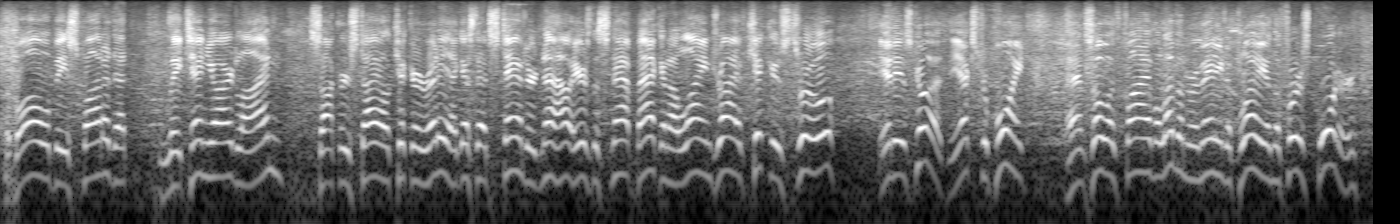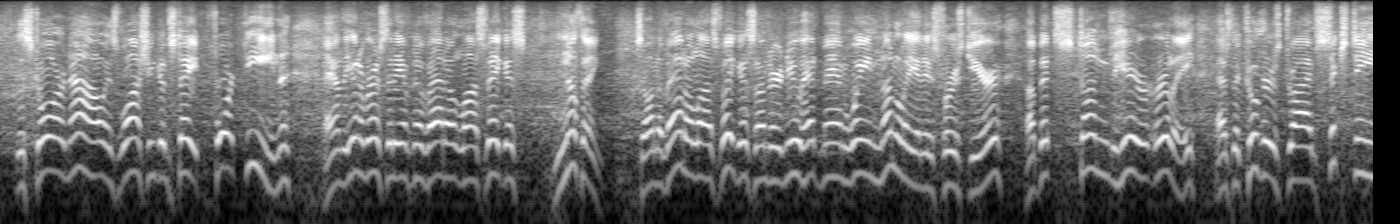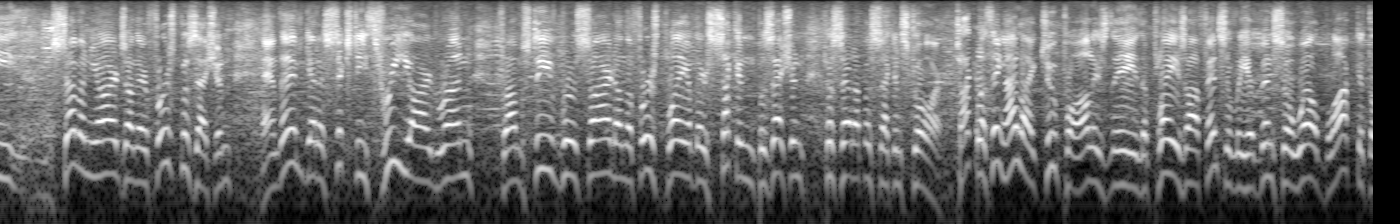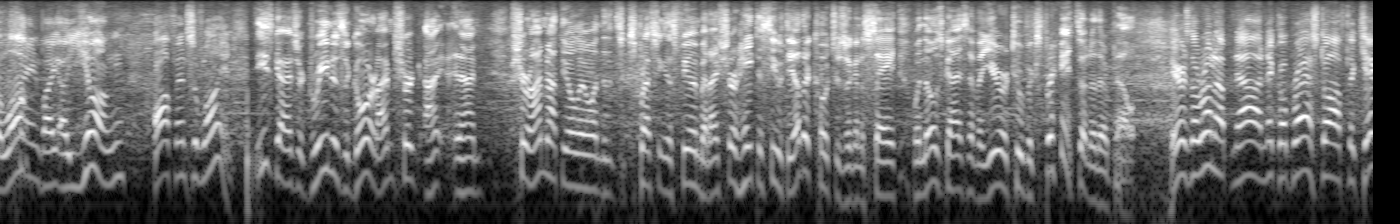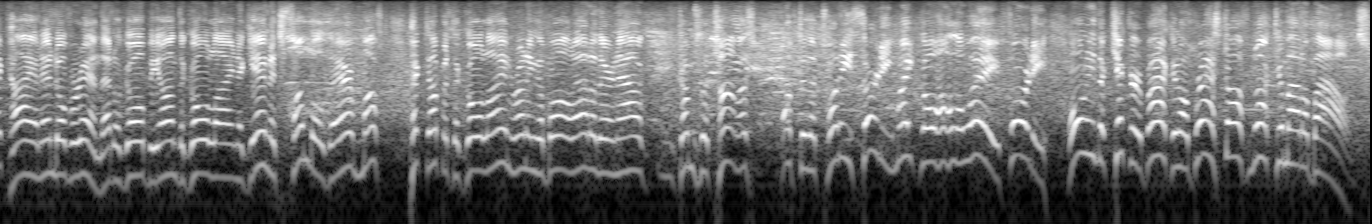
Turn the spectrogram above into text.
The ball will be spotted at the 10-yard line. Soccer style kicker ready. I guess that's standard now. Here's the snap back and a line drive kick is through. It is good. The extra point. And so with 5-11 remaining to play in the first quarter, the score now is Washington State 14 and the University of Nevada, Las Vegas, nothing. So Nevada, Las Vegas under new head man Wayne Nunnely in his first year. A bit stunned here early as the Cougars drive 67 yards on their first possession and then get a 63-yard run from Steve Broussard on the first play of their second possession to set up a second score. Talk the thing I like too, Paul, is the, the plays offensively have been so well blocked at the line by a young offensive line. These guys are green as a gourd. I'm sure, I, and I'm sure I'm not the only one that's expressing this feeling, but I sure hate to see what the other coaches are going to say when those guys have a year or two of experience under their belt. Here's the run up now. Nick Brastoff the kick, high and end over end. That'll go beyond the goal line again. It's fumbled there. Muffed, picked up at the goal line, running the ball out of there now. Comes the Thomas up to the 20, 30, might go all the way. 40. Only the kicker back, and Obrastoff knocked him out of bounds.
